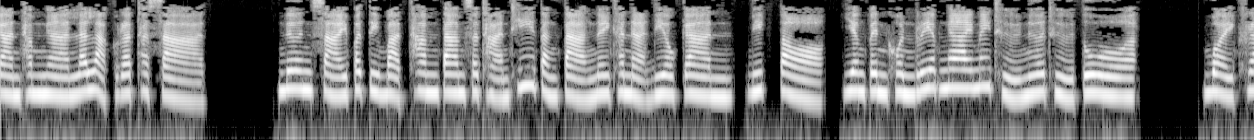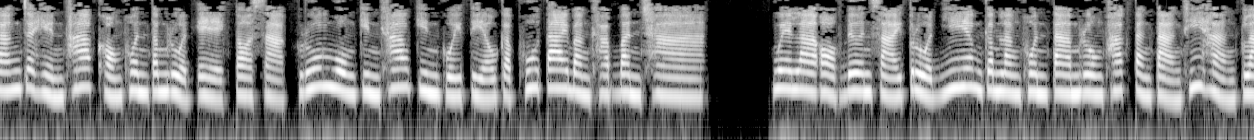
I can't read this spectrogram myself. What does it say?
การทำงานและหลักรัฐศาสตร์ เดินสายปฏิบัติธรรมตามสถานที่ต่างๆ ในขณะเดียวกัน บิ๊กต่อ ยังเป็นคนเรียบง่ายไม่ถือเนื้อถือตัว บ่อยครั้งจะเห็นภาพของพลตำรวจเอกต่อศักดิ์ร่วมวงกินข้าวกินก๋วยเตี๋ยวกับผู้ใต้บังคับบัญชา เวลาออกเดินสายตรวจเยี่ยมกำลังพลตามโรงพักต่างๆ ที่ห่างไกล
